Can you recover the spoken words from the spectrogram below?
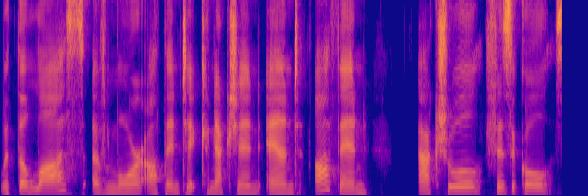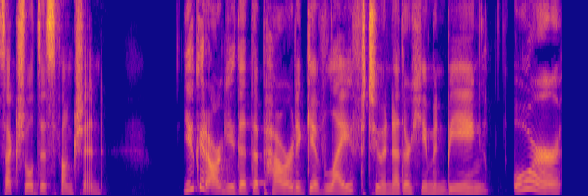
with the loss of more authentic connection and often actual physical sexual dysfunction. You could argue that the power to give life to another human being or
